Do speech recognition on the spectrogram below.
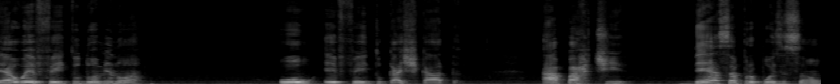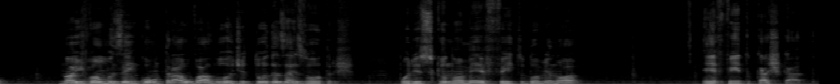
é o efeito dominó ou efeito cascata. A partir dessa proposição, nós vamos encontrar o valor de todas as outras. Por isso que o nome é efeito dominó, efeito cascata.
